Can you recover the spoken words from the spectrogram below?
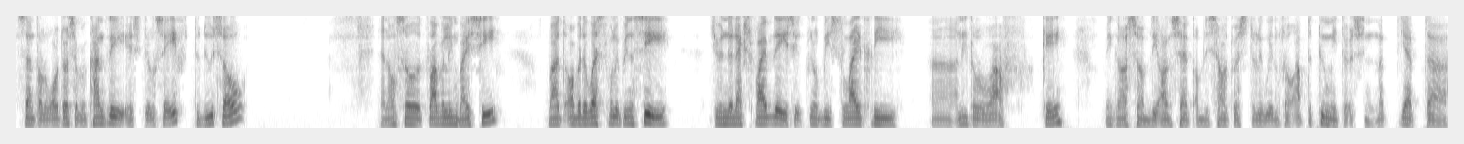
central waters of our country is still safe to do so and also traveling by sea. But over the West Philippine Sea, during the next five days, it will be slightly uh, a little rough, okay? Because of the onset of the southwesterly wind flow up to 2 meters. Not yet uh,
